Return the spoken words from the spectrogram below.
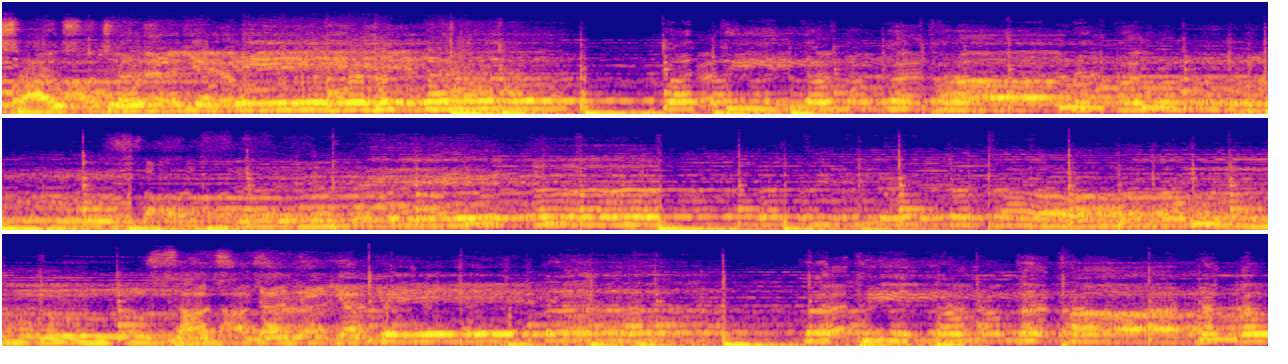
સાશ્ચર્યમેત કથિતમ કથાનકમ સાશ્ચર્યમેત કથિતમ કથાનકમ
